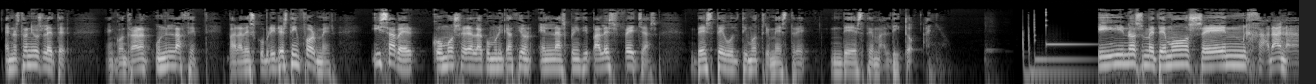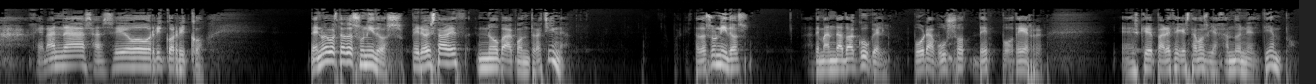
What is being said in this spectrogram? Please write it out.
En nuestra newsletter encontrarán un enlace para descubrir este informe y saber cómo será la comunicación en las principales fechas de este último trimestre de este maldito año. Y nos metemos en jarana. Jarana, saseo rico rico. De nuevo Estados Unidos, pero esta vez no va contra China. Estados Unidos ha demandado a Google por abuso de poder es que parece que estamos viajando en el tiempo.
